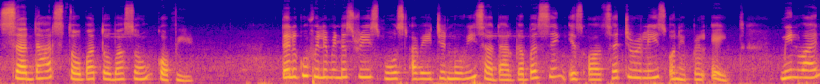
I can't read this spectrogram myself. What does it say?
Sardaar's Tauba Tauba song copied. Telugu film industry's most awaited movie Sardaar Gabbar Singh is all set to release on April 8th. Meanwhile,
